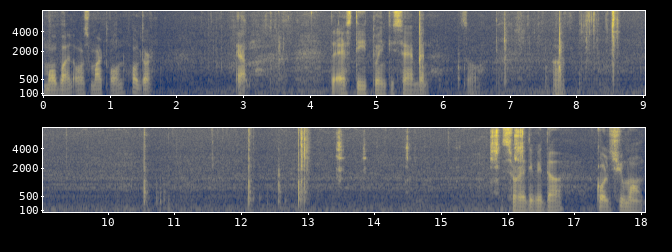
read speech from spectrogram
mobile or smartphone holder. And the ST27. So uh, it's already with the cold shoe mount.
